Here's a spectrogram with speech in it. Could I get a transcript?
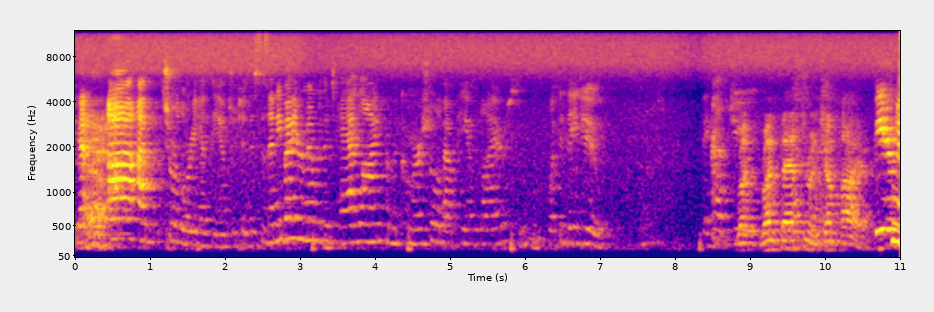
Yeah. Uh, I'm sure Lori has the answer to this. Does anybody remember the tagline from the commercial about PF Flyers? What did they do? They helped you. Run, run faster and jump higher. Peterman!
